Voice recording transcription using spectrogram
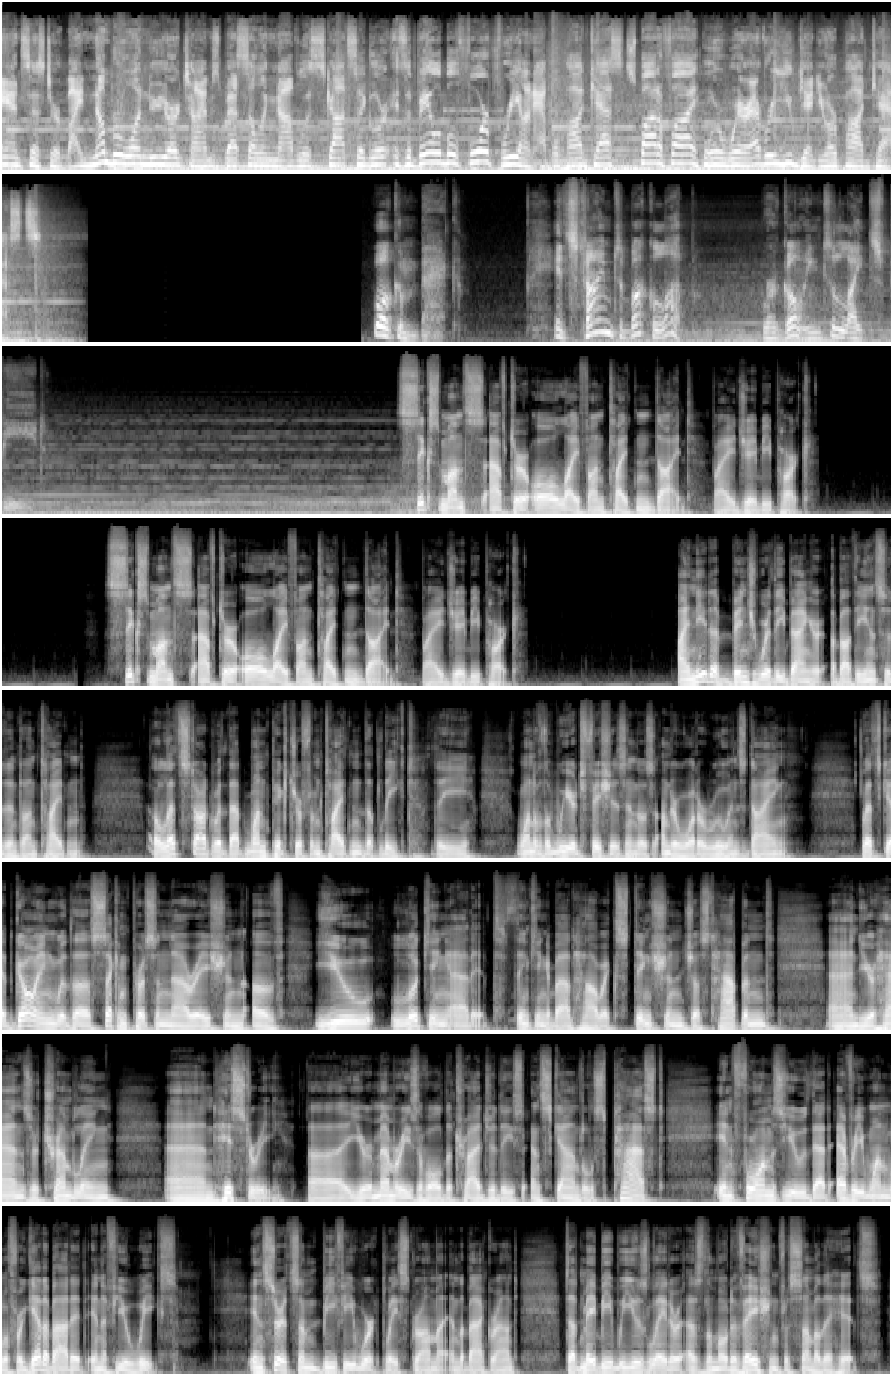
Ancestor by number one New York Times bestselling novelist Scott Sigler is available for free on Apple Podcasts, Spotify, or wherever you get your podcasts. Welcome back. It's time to buckle up. We're going to Lightspeed. Six months after all life on Titan died by J.B. Park. Six months after all life on Titan died by J.B. Park. I need a binge worthy banger about the incident on Titan. Uh, let's start with that one picture from Titan that leaked, the one of the weird fishes in those underwater ruins dying. Let's get going with a second person narration of you looking at it, thinking about how extinction just happened, and your hands are trembling, and history, uh, your memories of all the tragedies and scandals past, informs you that everyone will forget about it in a few weeks. Insert some beefy workplace drama in the background that maybe we use later as the motivation for some of the hits.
